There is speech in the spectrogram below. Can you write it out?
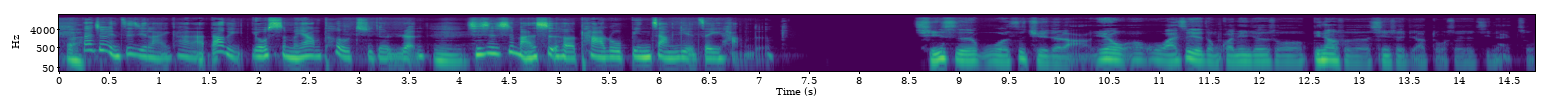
那就你自己来看啊，到底有什么样特质的人，嗯，其实是蛮适合踏入殡葬业这一行的。其实我是觉得啦，因为我我还是有一种观念，就是说殡葬所的薪水比较多，所以就进来做。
